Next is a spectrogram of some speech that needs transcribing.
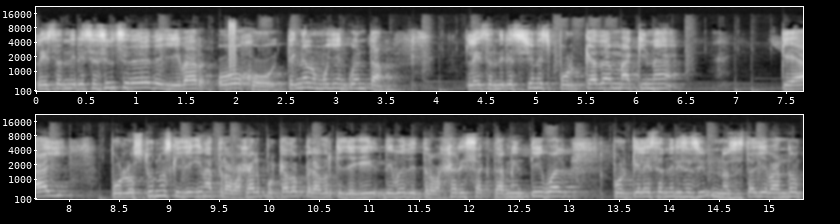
La estandarización se debe de llevar, ojo, ténganlo muy en cuenta. La estandarización es por cada máquina que hay, por los turnos que lleguen a trabajar, por cada operador que llegue, debe de trabajar exactamente igual, porque la estandarización nos está llevando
